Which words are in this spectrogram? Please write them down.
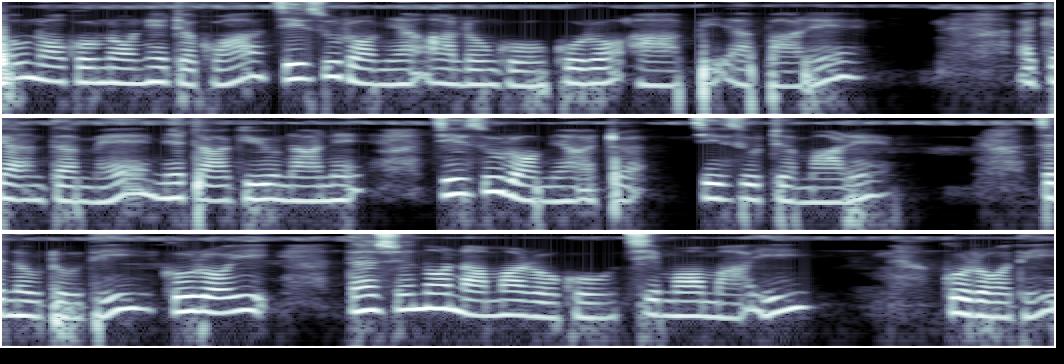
ဘုန်းတော်ကုံတော်နှင့်တကွာယေရှုတော်များအားလုံးကိုကိုရောအားပေးအပ်ပါတယ်။အကန့်အသတ်မဲ့မေတ္တာကရုဏာနှင့်ယေရှုတော်များအတွက်ယေရှုတင်ပါတယ်။ကျွန်ုပ်တို့သည်ကိုရော၏တန်ရှင်းသောနာမတော်ကိုချီးမွမ်းပါ၏။ကိုတော်သည်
